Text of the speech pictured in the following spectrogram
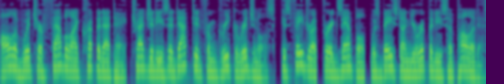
all of which are fabulae crepidatae tragedies adapted from Greek originals. His Phaedra, for example, was based on Euripides' Hippolytus.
